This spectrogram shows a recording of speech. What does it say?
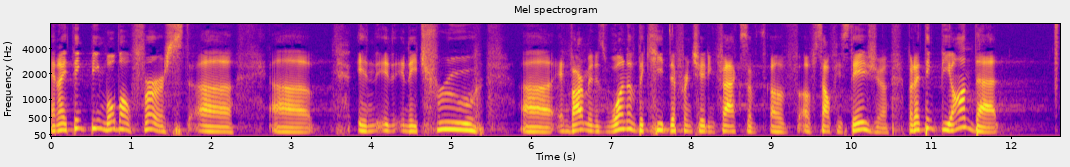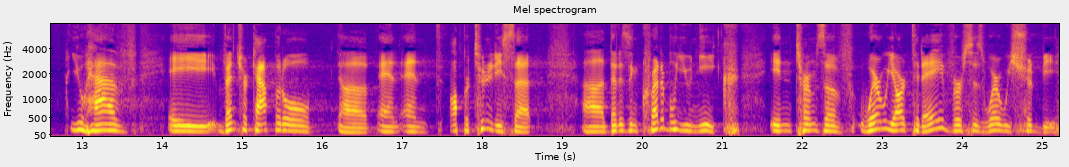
And I think being mobile first uh, uh, in, in, in, a true uh, environment is one of the key differentiating facts of, of, of Southeast Asia. But I think beyond that, you have a venture capital uh, and, and opportunity set uh, that is incredibly unique in terms of where we are today versus where we should be.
